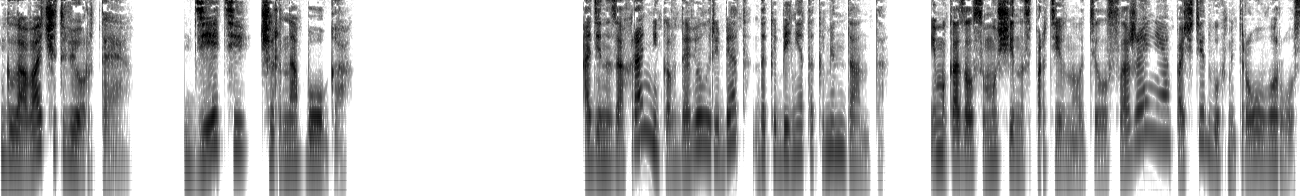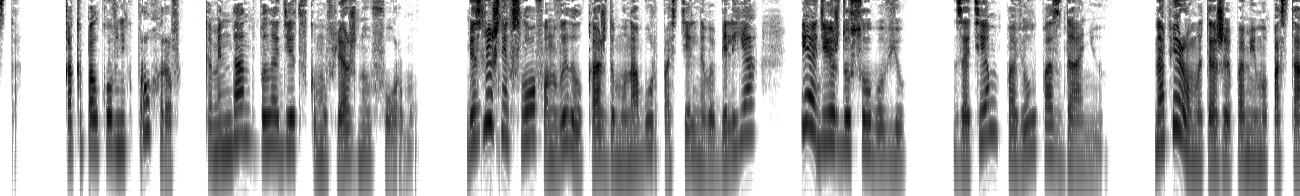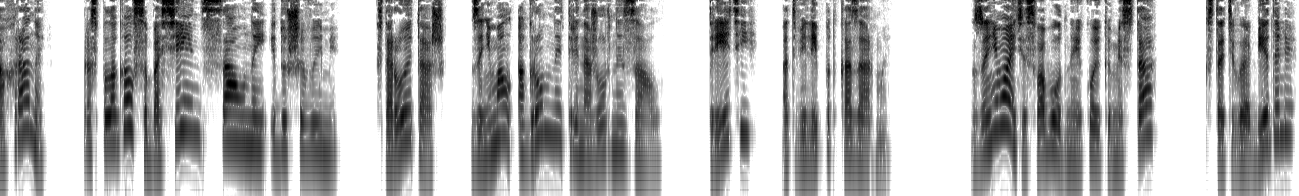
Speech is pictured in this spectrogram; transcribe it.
Глава четвертая. Дети Чернобога. Один из охранников довел ребят до кабинета коменданта. Им оказался мужчина спортивного телосложения, почти двухметрового роста. Как и полковник Прохоров, комендант был одет в камуфляжную форму. Без лишних слов он выдал каждому набор постельного белья и одежду с обувью, затем повел по зданию. На первом этаже, помимо поста охраны, располагался бассейн с сауной и душевыми, Второй этаж занимал огромный тренажерный зал. Третий отвели под казармы. «Занимайте свободные койко-места. Кстати, вы обедали?»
